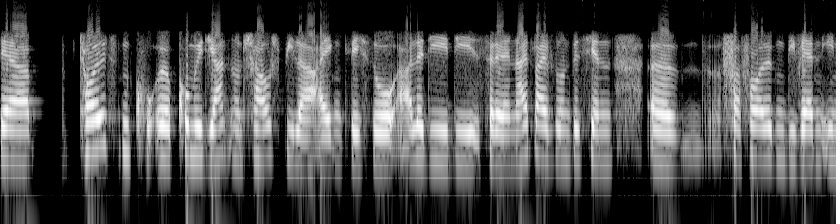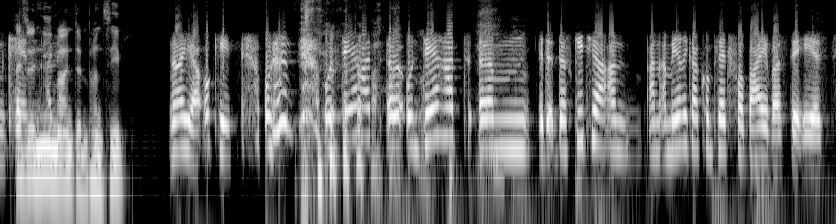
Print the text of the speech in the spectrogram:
der tollsten Ko äh, Komödianten und Schauspieler eigentlich so alle die die Saturday Night Live so ein bisschen äh, verfolgen, die werden ihn kennen. Also niemand im Prinzip. Naja, okay. Und, und der hat, äh, und der hat, ähm, das geht ja an, an Amerika komplett vorbei, was der ESC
